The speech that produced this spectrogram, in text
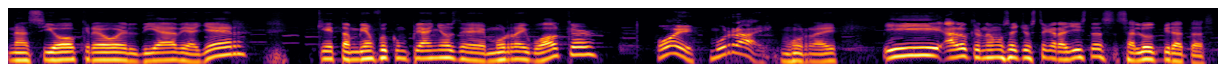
Nació, creo, el día de ayer, que también fue cumpleaños de Murray Walker. Oye, Murray. Murray. Y algo que no hemos hecho este garayistas, salud piratas.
